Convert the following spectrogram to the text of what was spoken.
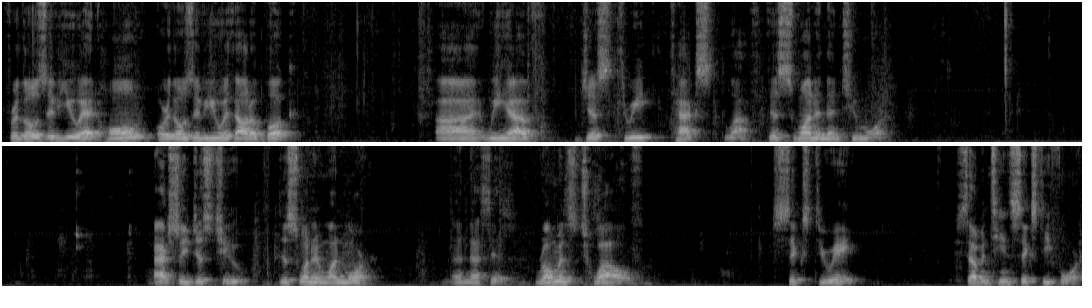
For those of you at home or those of you without a book, uh, we have just three texts left this one and then two more. Actually, just two this one and one more. And that's it. Romans 12, 6 through 8. 1764.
